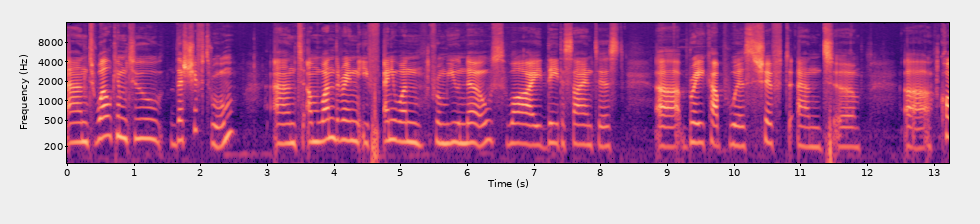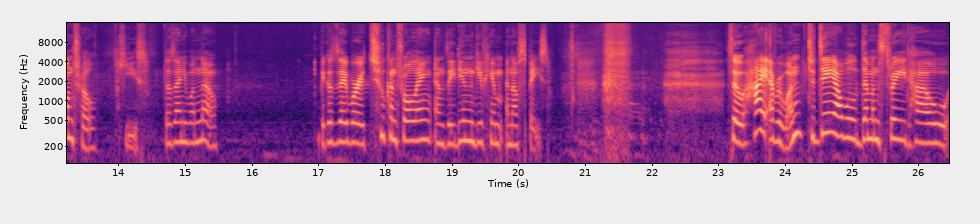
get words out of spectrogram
And welcome to the shift room. And I'm wondering if anyone from you knows why data scientists uh, break up with shift and uh, uh, control keys. Does anyone know? Because they were too controlling and they didn't give him enough space. So, hi everyone. Today I will demonstrate how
